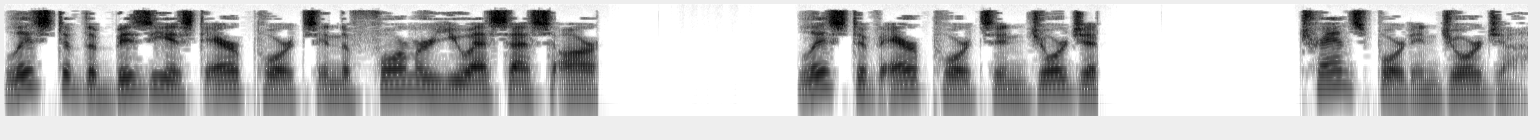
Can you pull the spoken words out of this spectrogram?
List of the busiest airports in the former USSR List of airports in Georgia. Transport in Georgia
